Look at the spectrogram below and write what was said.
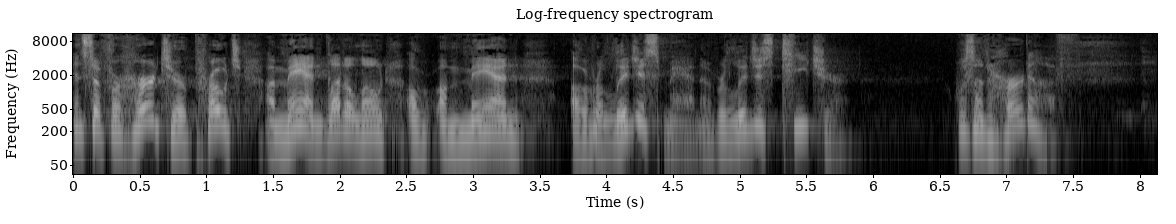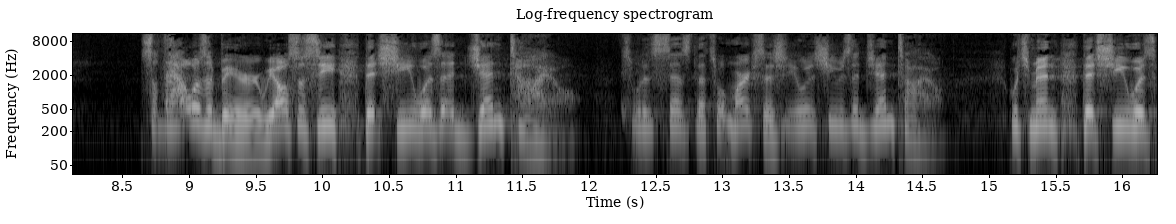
And so for her to approach a man, let alone a, a man, a religious man, a religious teacher, was unheard of. So that was a barrier. We also see that she was a Gentile. That's what it says. That's what Mark says. She was, she was a Gentile, which meant that she was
